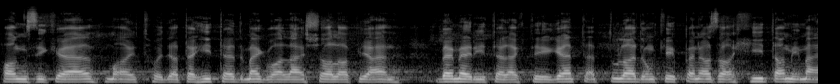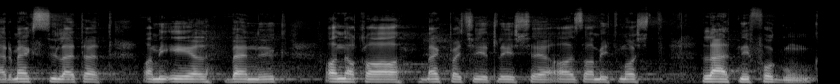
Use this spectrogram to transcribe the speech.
hangzik el majd, hogy a te hited megvallása alapján bemerítelek téged. Tehát tulajdonképpen az a hit, ami már megszületett, ami él bennük, annak a megpecsétlése az, amit most látni fogunk.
